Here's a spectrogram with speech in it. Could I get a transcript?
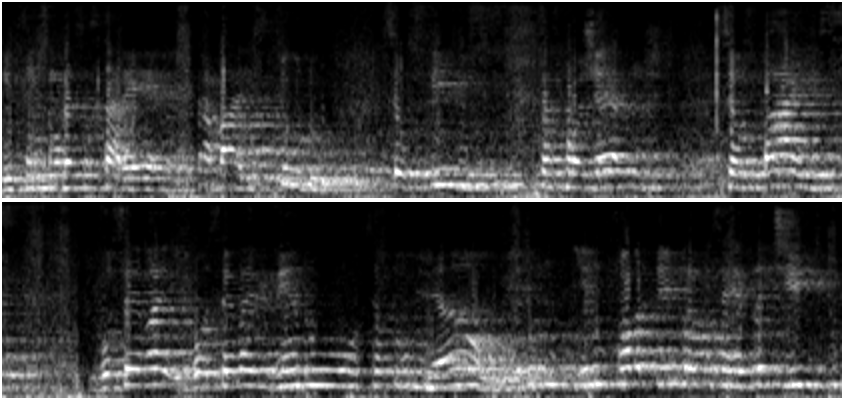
em função dessas tarefas, trabalho, estudo, seus filhos, seus projetos, seus pais. Você vai, você vai vivendo o seu turbilhão e não, e não sobra tempo para você refletir.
